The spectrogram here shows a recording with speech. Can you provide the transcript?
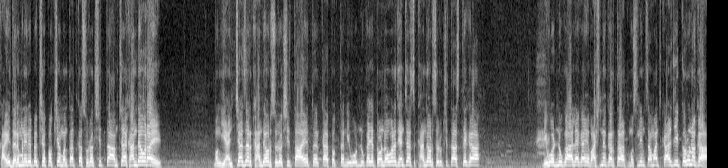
काही धर्मनिरपेक्ष पक्ष म्हणतात का सुरक्षितता आमच्या खांद्यावर आहे. मग यांच्या जर खांद्यावर सुरक्षितता आहे तर काय फक्त निवडणुकाच्या तोंडावरच यांच्या खांद्यावर सुरक्षितता असते का? निवडणुका आल्या काय भाषणं करतात? मुस्लिम समाज काळजी करू नका.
